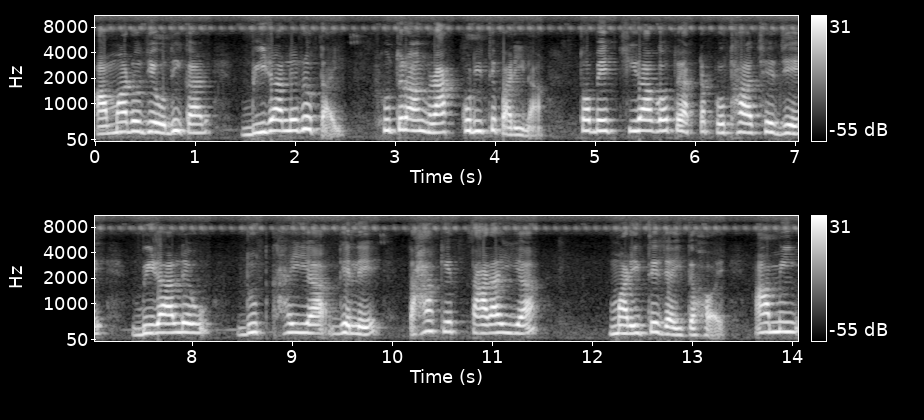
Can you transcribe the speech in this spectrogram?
আমারও যে অধিকার, বিড়ালেরও তাই। সুতরাং রাগ করিতে পারি না। তবে চিরাগত একটা প্রথা আছে যে, বিড়ালেও দুধ খাইয়া গেলে তাহাকে তাড়াইয়া মারিতে যাইতে হয়। আমি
